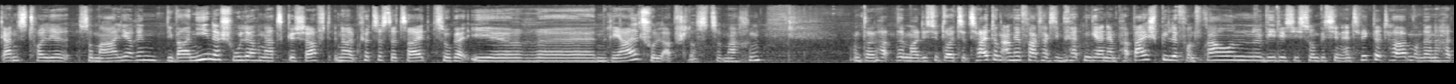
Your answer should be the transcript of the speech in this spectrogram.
ganz tolle Somalierin, die war nie in der Schule und hat es geschafft, innerhalb kürzester Zeit sogar ihren Realschulabschluss zu machen. Und dann hat mal die Süddeutsche Zeitung angefragt, sagt sie, wir hätten gerne ein paar Beispiele von Frauen, wie die sich so ein bisschen entwickelt haben. Und dann hat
